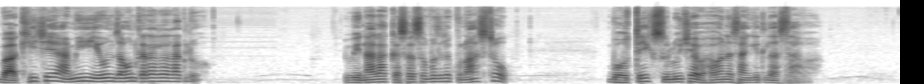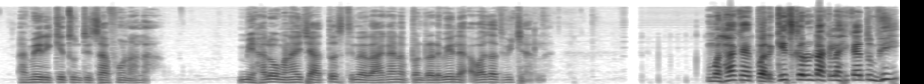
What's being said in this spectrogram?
बाकीचे आम्ही येऊन जाऊन करायला लागलो विनाला कसं समजलं कुणास ठाऊक? बहुतेक सुलूच्या भावानं सांगितलं असावं. अमेरिकेतून तिचा फोन आला. मी हॅलो म्हणायच्या आतच तिनं रागानं पण रडवेल्या आवाजात विचारलं मला काय परकीच करून टाकलं आहे काय तुम्ही?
